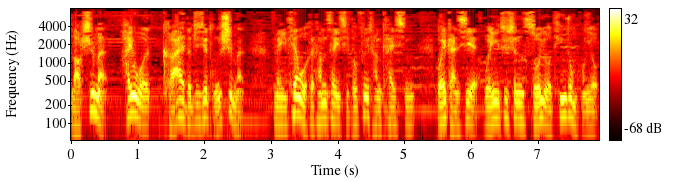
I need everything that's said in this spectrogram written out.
老师们，还有我可爱的这些同事们。每天我和他们在一起都非常开心。我也感谢文艺之声所有听众朋友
